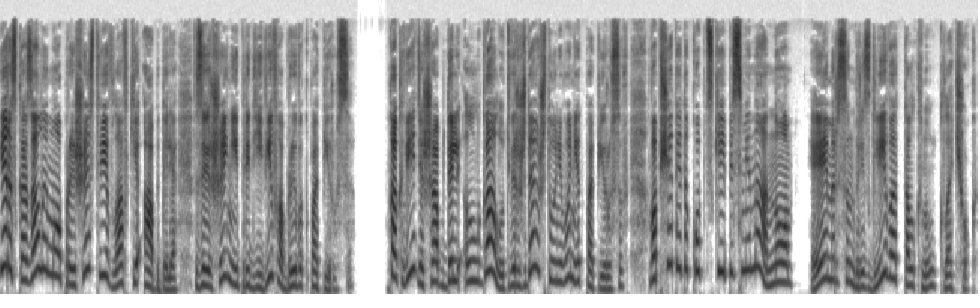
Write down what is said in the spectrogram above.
Я рассказала ему о происшествии в лавке Абделя, в завершении предъявив обрывок папируса. Как видишь, Абдель лгал, утверждая, что у него нет папирусов. Вообще-то это коптские письмена, но... Эмерсон брезгливо оттолкнул клочок.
